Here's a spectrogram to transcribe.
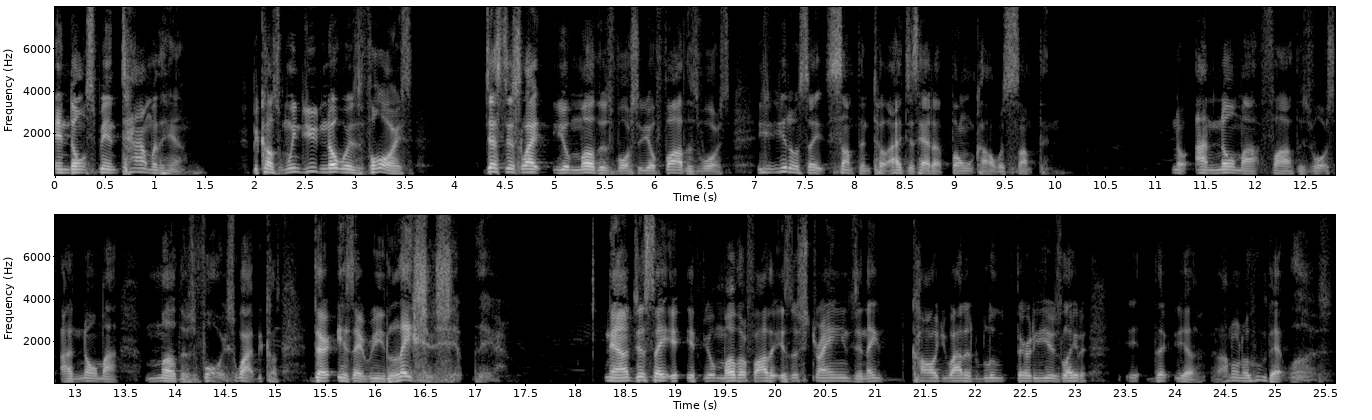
and don't spend time with him. Because when you know his voice, just as like your mother's voice or your father's voice, you, you don't say something to, I just had a phone call with something. No, I know my father's voice. I know my mother's voice. Why? Because there is a relationship there. Now, just say if your mother or father is estranged and they call you out of the blue 30 years later, the, yeah, I don't know who that was.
